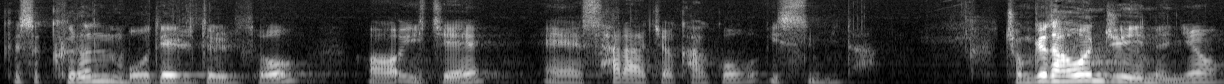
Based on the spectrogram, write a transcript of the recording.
그래서 그런 모델들도 어, 이제 에, 사라져가고 있습니다. 종교다원주의는요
